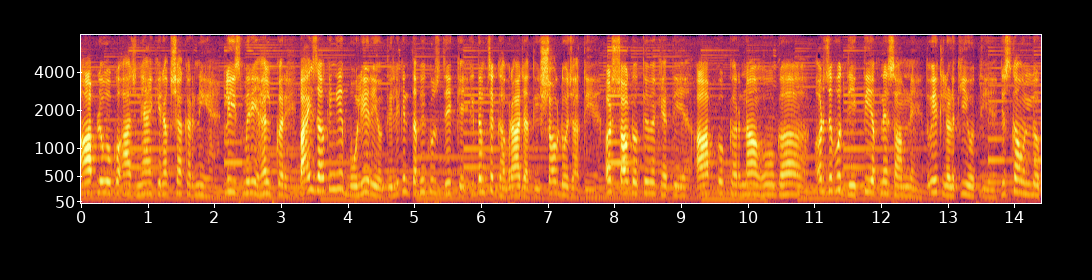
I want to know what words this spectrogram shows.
आप लोगों को आज न्याय की रक्षा करनी है। प्लीज़ मेरी हेल्प करें। बाई जॉकिंग ये बोल ही रही होती है, लेकिन तभी कुछ देख के एकदम से घबरा जाती है शॉक्ड हो जाती है और शॉक्ड होते हुए कहती है, आपको करना होगा। और जब वो देखती है अपने सामने तो एक लड़की होती है जिसका उन लोग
